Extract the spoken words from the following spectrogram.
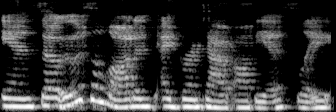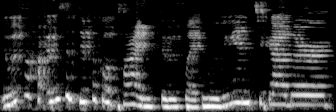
And so it was a lot of I burnt out. Obviously, it was a it was a difficult time because it was like moving in together,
